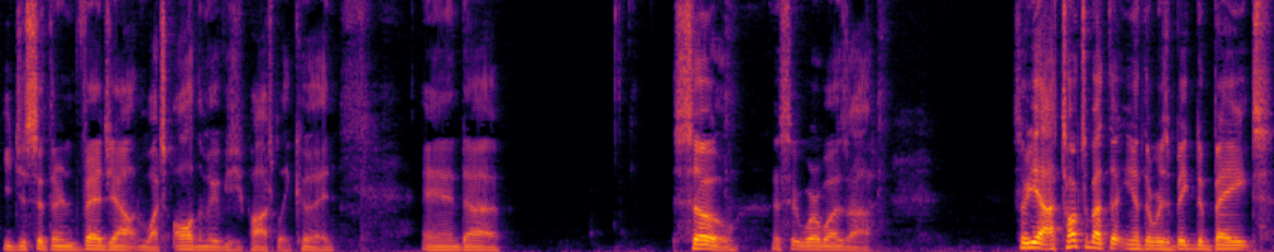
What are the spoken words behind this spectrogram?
you just sit there and veg out and watch all the movies you possibly could. And uh, so let's see, where was I? So yeah, I talked about that. You know, there was a big debate,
